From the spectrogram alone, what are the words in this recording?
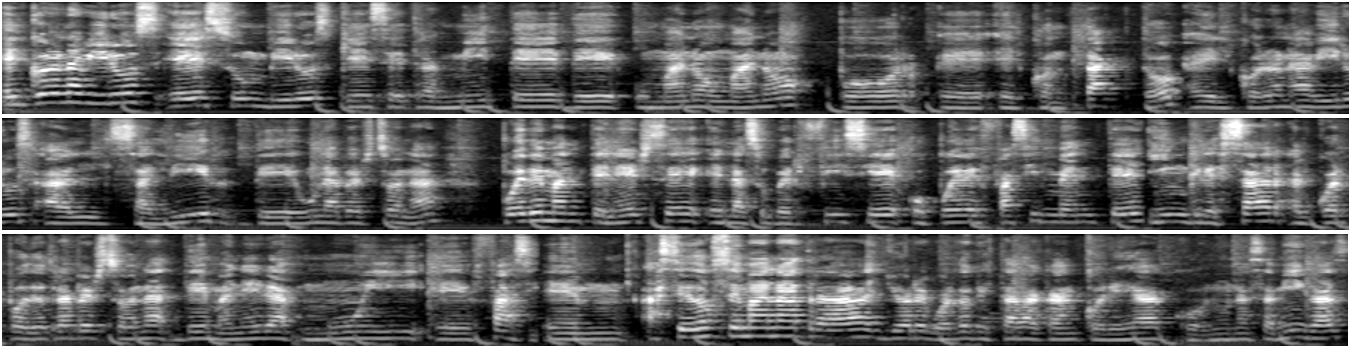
El coronavirus es un virus que se transmite de humano a humano por eh, el contacto. El coronavirus al salir de una persona puede mantenerse en la superficie o puede fácilmente ingresar al cuerpo de otra persona de manera muy eh, fácil. Em, hace dos semanas atrás yo recuerdo que estaba acá en Corea con unas amigas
